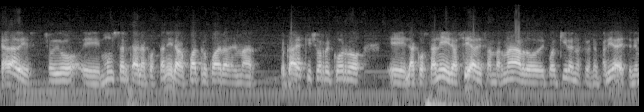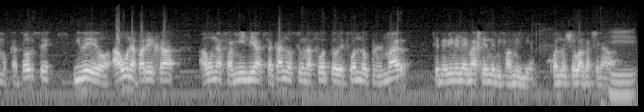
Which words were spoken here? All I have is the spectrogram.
cada vez, yo vivo eh, muy cerca de la costanera, a cuatro cuadras del mar, pero cada vez que yo recorro eh, la costanera, sea de San Bernardo o de cualquiera de nuestras localidades, tenemos 14, y veo a una pareja, a una familia sacándose una foto de fondo con el mar, se me viene la imagen de mi familia cuando yo vacacionaba. Y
